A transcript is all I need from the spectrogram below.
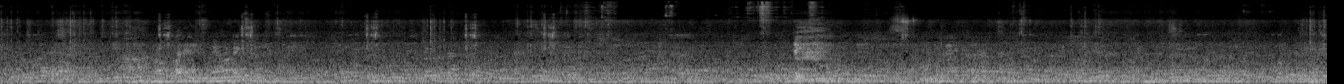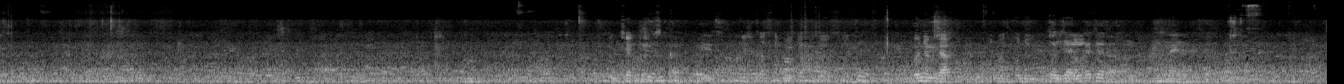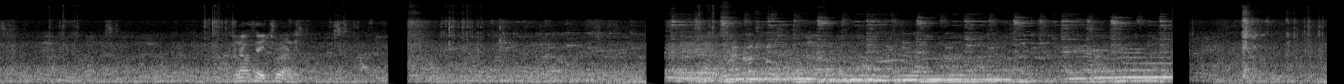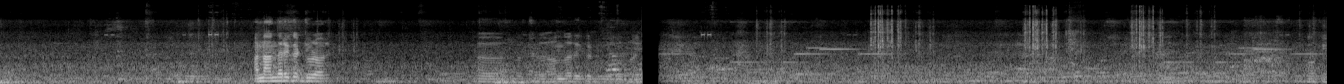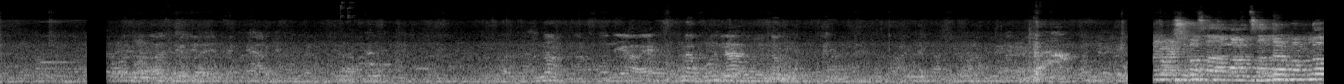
అన్న ఒకసారి చూడండి అన్న అందరు ఇక్కడ చూడాలి. అందరు ఇక్కడ చూడాలి. మనం సందర్భంలో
